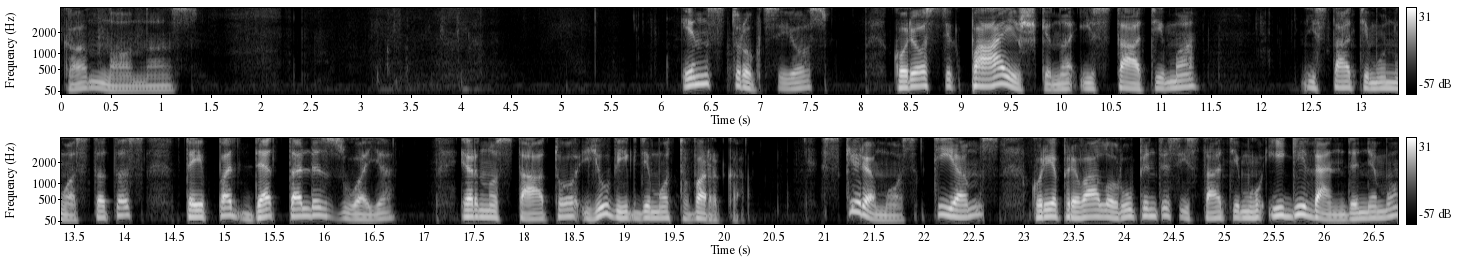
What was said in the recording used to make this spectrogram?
kanonas. Instrukcijos, kurios tik paaiškina įstatymą, įstatymų nuostatas, taip pat detalizuoja ir nustato jų vykdymo tvarką. Skiriamos tiems, kurie privalo rūpintis įstatymų įgyvendinimu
